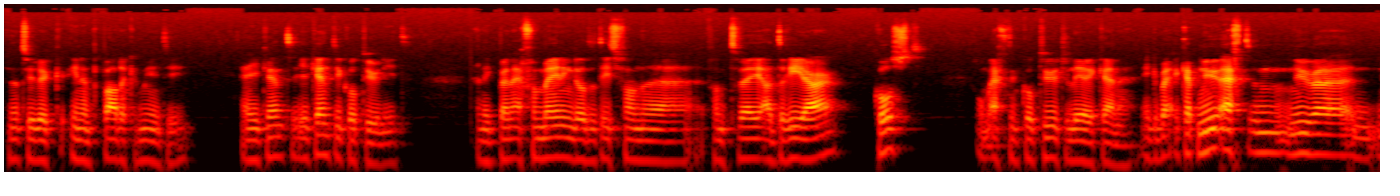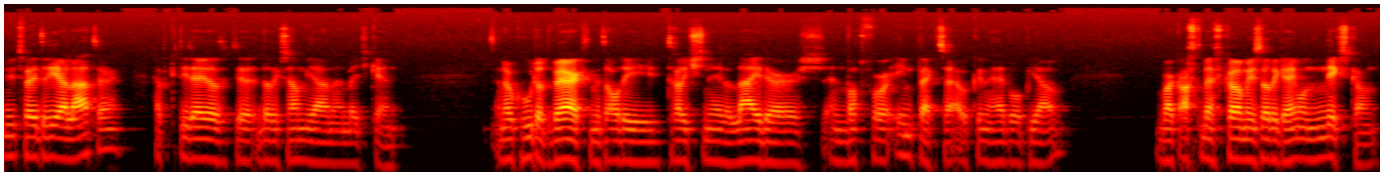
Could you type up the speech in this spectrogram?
natuurlijk in een bepaalde community. En je kent, je kent die cultuur niet. En ik ben echt van mening dat het iets van, uh, van twee à drie jaar kost om echt een cultuur te leren kennen. Ik, ik heb nu echt, nu, uh, nu twee, drie jaar later, heb ik het idee dat ik, dat ik Zambianen een beetje ken. En ook hoe dat werkt met al die traditionele leiders en wat voor impact zij ook kunnen hebben op jou. Waar ik achter ben gekomen is dat ik helemaal niks kan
